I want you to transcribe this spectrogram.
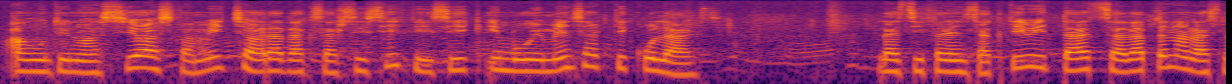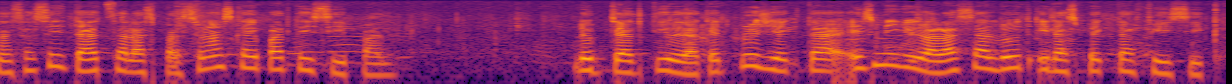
A continuació es fa mitja hora d'exercici físic i moviments articulars. Les diferents activitats s'adapten a les necessitats de les persones que hi participen. L'objectiu d'aquest projecte és millorar la salut i l'aspecte físic,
